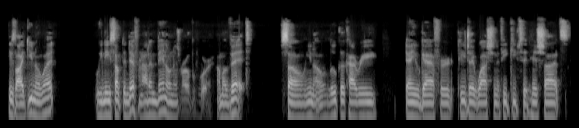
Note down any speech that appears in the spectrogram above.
He's like, you know what? We need something different. I done been on this road before. I'm a vet. So, you know, Luka, Kyrie, Daniel Gafford, PJ Washington, if he keeps hitting his shots.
